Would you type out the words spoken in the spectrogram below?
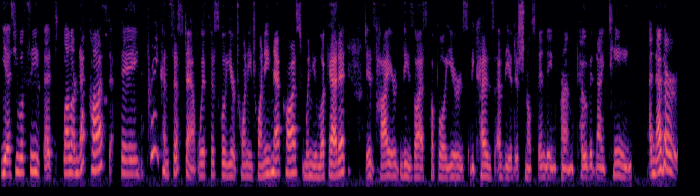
Yes, you will see that while our net cost stayed pretty consistent with fiscal year 2020 net cost, when you look at it, is higher these last couple of years because of the additional spending from COVID 19. Another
